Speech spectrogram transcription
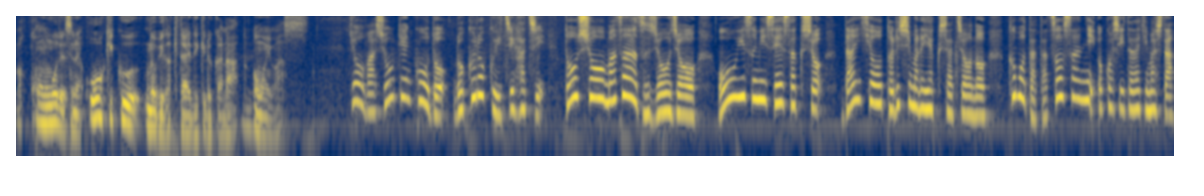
まあ、今後ですね、大きく伸びが期待できるかなと思います。今日は証券コード6618東証マザーズ上場大泉製作所代表取締役社長の久保田達夫さんにお越しいただきました。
